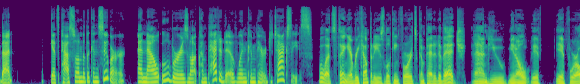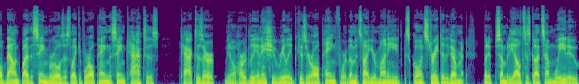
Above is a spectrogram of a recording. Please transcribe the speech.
that gets passed on to the consumer. And now Uber is not competitive when compared to taxis. Well, that's the thing. Every company is looking for its competitive edge, and you, you know, if if we're all bound by the same rules, just like if we're all paying the same taxes, taxes are you know hardly an issue really because you're all paying for them. It's not your money; it's going straight to the government. But if somebody else has got some way to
